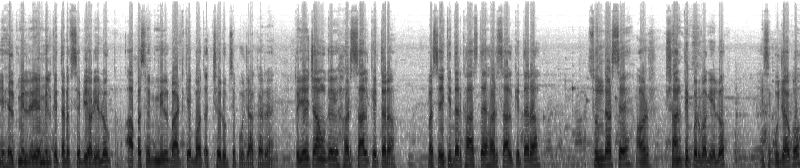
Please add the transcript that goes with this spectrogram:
ये हेल्प मिल रही है मिल की तरफ से भी और ये लोग आपस में भी मिल बांट के बहुत अच्छे रूप से पूजा कर रहे हैं तो यही चाहूँगा कि हर साल की तरह बस एक ही दरखास्त है हर साल की तरह सुंदर से और शांतिपूर्वक ये लोग इसी पूजा को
